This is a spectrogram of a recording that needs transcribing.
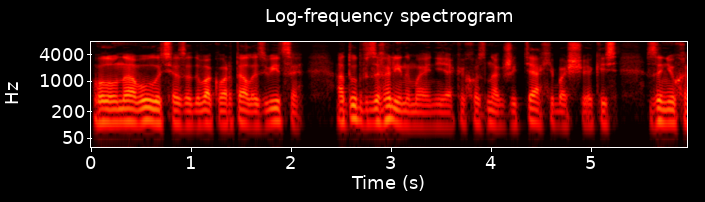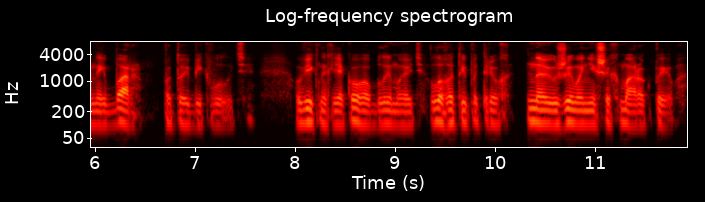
Головна вулиця за два квартали звідси, а тут взагалі немає ніяких ознак життя, хіба що якийсь занюханий бар по той бік вулиці, у вікнах якого блимають логотипи трьох найуживаніших марок пива.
